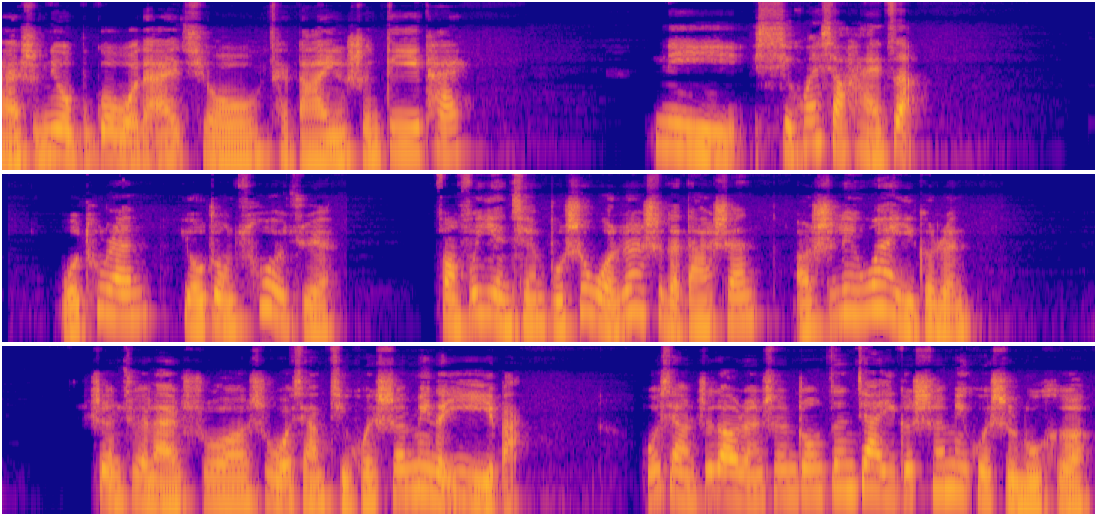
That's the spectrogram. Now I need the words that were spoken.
还是拗不过我的哀求，才答应生第一胎。你喜欢小孩子？我突然有种错觉，仿佛眼前不是我认识的大山，而是另外一个人。正确来说，是我想体会生命的意义吧。我想知道人生中增加一个生命会是如何，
